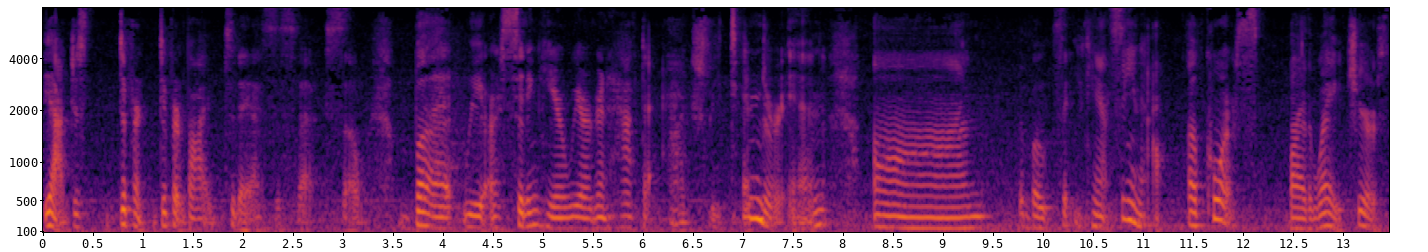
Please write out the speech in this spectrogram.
yeah, just different different vibe today, I suspect. So, but we are sitting here. We are going to have to actually tender in on the boats that you can't see now. Of course. By the way, cheers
